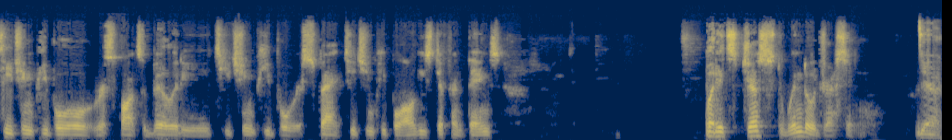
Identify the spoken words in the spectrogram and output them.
teaching people responsibility teaching people respect teaching people all these different things. But it's just window dressing. Yeah.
